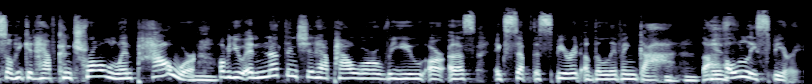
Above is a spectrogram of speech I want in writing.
so he could have control and power mm. over you. And nothing should have power over you or us except the Spirit of the living God, mm-hmm. the His, Holy Spirit.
